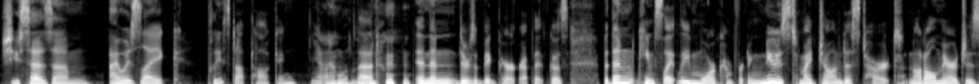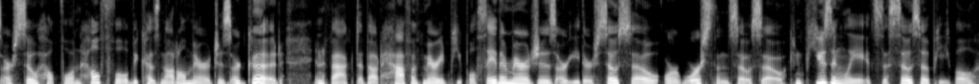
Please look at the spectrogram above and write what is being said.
She says, um, I was like, please stop talking. Yeah, I love that. and then there's a big paragraph that goes, But then came slightly more comforting news to my jaundiced heart. Not all marriages are so helpful and healthful because not all marriages are good. In fact, about half of married people say their marriages are either so so or worse than so so. Confusingly, it's the so so people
